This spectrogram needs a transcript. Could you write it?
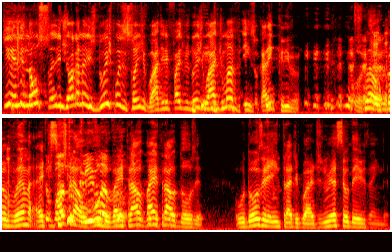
que ele não só- ele joga nas duas posições de guarda, ele faz os dois guardas de uma vez. O cara é incrível. Porra, Não, o problema é que se o tirar o Udo, vai pô. entrar, vai entrar o Dozer. O Dozer ia entrar de guarda, não ia ser o Davis ainda.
